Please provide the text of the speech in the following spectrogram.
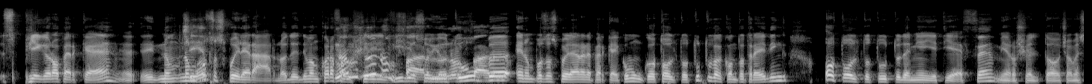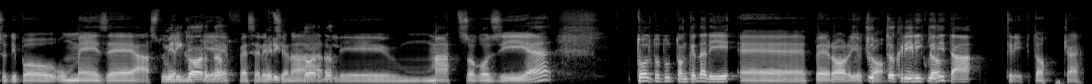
spiegherò perché, eh, non, non Sì. posso spoilerarlo, de- devo ancora far No, uscire no, il non video farlo, su non YouTube farlo. e non posso spoilerare perché, comunque ho tolto tutto dal conto trading, ho tolto tutto dai miei ETF, mi ero scelto, ci ho messo tipo un mese a studiare gli ETF, selezionarli, un mazzo così, eh. Tolto tutto anche da lì, eh, per ora io ho Tutto cripto? liquidità cripto, cioè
